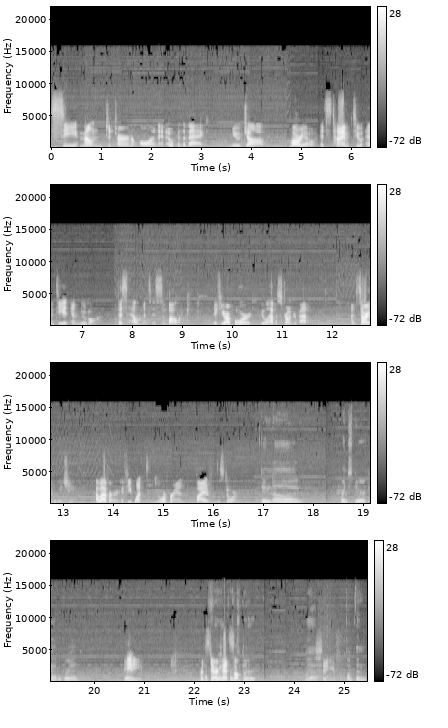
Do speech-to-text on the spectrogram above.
C Mountain to turn on and open the bag. New job. Mario, it's time to empty it and move on. This element is symbolic. If you are bored, you will have a stronger battle. I'm sorry, Luigi. However, if you want your brand, buy it from the store. Didn't uh, Prince Derek have a brand? Maybe. Prince Derek like had Prince something. Derek- yeah. save. something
